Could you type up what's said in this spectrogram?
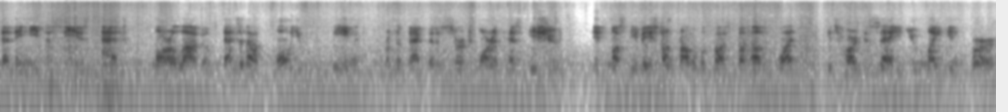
that they need to seize at Mar-a-Lago. That's about all you can glean from the fact that a search warrant has issued. It must be based on probable cause. But of what? It's hard to say. You might infer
